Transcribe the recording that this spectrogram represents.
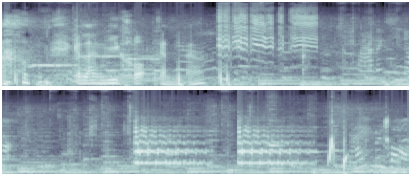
เอ้ากำลังวิเคราะห์กันเอ้ามาได้ที่เนาะได้มันบอก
